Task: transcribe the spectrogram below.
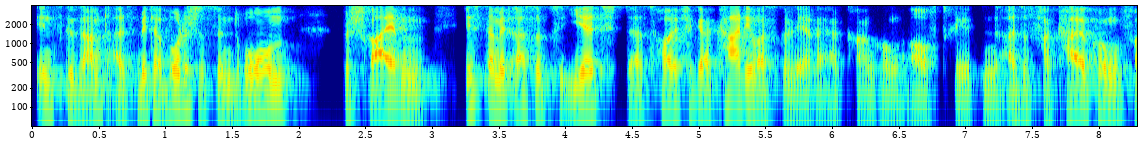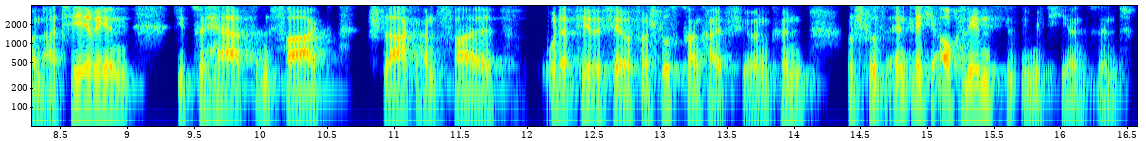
insgesamt als metabolisches Syndrom beschreiben, ist damit assoziiert, dass häufiger kardiovaskuläre Erkrankungen auftreten, also Verkalkungen von Arterien, die zu Herzinfarkt, Schlaganfall oder periphere Verschlusskrankheit führen können und schlussendlich auch lebenslimitierend sind.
